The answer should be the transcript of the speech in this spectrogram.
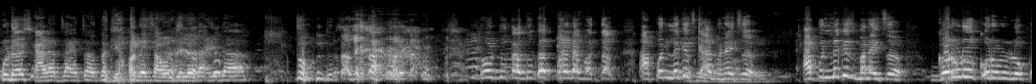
पुढं शाळेत जायचं होतं देवाला जाऊ दिलं नाही ना. तोंड धुता धुता तोंड धुता धुताच पडला म्हणतात आपण लगेच काय म्हणायचं? आपण लगेच म्हणायचं करोडो करोडो लोक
